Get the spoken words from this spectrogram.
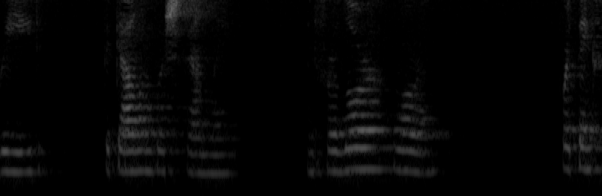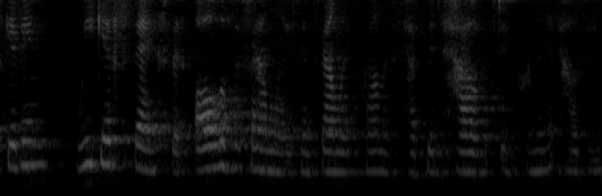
Reed, the Gallenbush family, and for Laura Roram. For Thanksgiving, we give thanks that all of the families in Family Promise have been housed in permanent housing.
